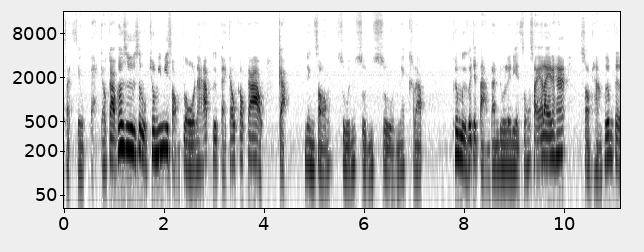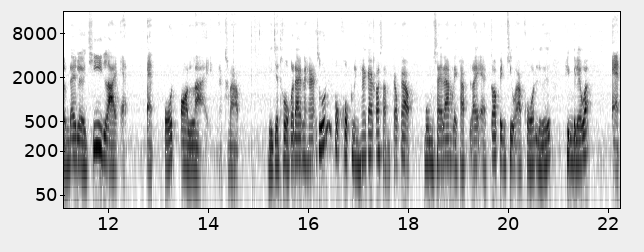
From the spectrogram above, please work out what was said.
แฟลชเซล899 ก็คือสรุปช่วงนี้มี 2 โปรนะครับ คือ 8999 กับ 12000 นะครับ เครื่องมือก็จะต่างกันดูรายละเอียดสงสัยอะไรนะฮะ สอบถามเพิ่มเติมได้เลยที่ Line แอดแอดโอ๊ตออนไลน์นะครับ หรือจะโทรก็ได้นะฮะ 0661599399 มุมซ้ายล่างเลยครับ Line แอดก็เป็น QR code หรือพิมพ์ไปเลยว่าแอด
